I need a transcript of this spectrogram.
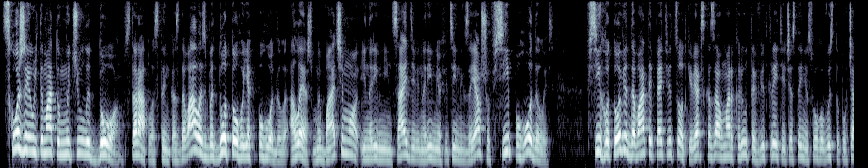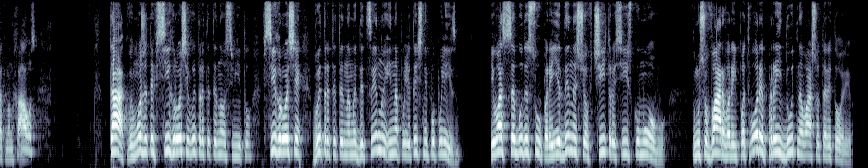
Схожий ультиматум ми чули до стара пластинка, здавалось би, до того, як погодили. Але ж ми бачимо і на рівні інсайдів, і на рівні офіційних заяв, що всі погодились. Всі готові давати 5%. Як сказав Марк Рюте в відкритій частині свого виступу в Чатман Хаус, так, ви можете всі гроші витратити на освіту, всі гроші витратити на медицину і на політичний популізм. І у вас все буде супер. І єдине, що вчіть російську мову. Тому що варвари і потвори прийдуть на вашу територію.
